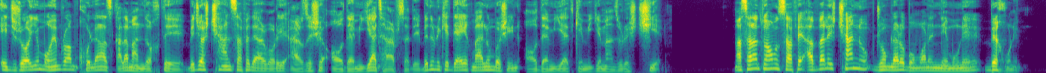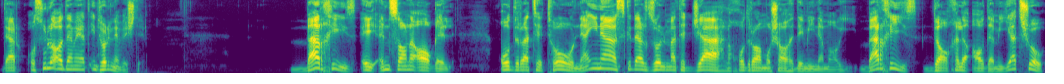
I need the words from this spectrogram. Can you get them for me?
اجرایی مهم رو هم کلا از قلم انداخته. به جاش چند صفحه درباره ارزش آدمیت حرف زده. بدون که دقیق معلوم باشه این آدمیت که میگه منظورش چیه. مثلا تو همون صفحه اولش چند جمله رو به عنوان نمونه بخونیم. در اصول آدمیت اینطوری نوشته. برخیز ای انسان عاقل. قدرت تو نه این است که در ظلمت جهل خود را مشاهده می نمایی برخیز داخل آدمیت شو.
